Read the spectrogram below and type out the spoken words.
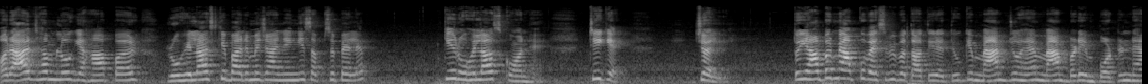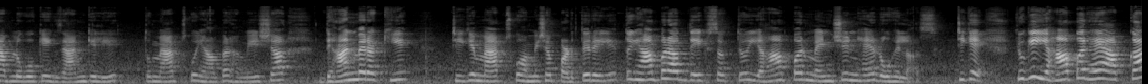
और आज हम लोग यहाँ पर रोहिलास के बारे में जानेंगे सबसे पहले कि रोहिलास कौन है। ठीक है? चलिए तो यहाँ पर मैं आपको वैसे भी बताती रहती हूँ कि मैप जो है, मैप बड़े इंपॉर्टेंट हैं आप लोगों के एग्ज़ाम के लिए। तो मैप्स को यहाँ पर हमेशा ध्यान में रखिए, ठीक है? मैप्स को हमेशा पढ़ते रहिए। तो यहाँ पर आप देख सकते हो, यहाँ पर मेंशन है रोहिलास ठीक है? क्योंकि यहाँ पर है आपका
